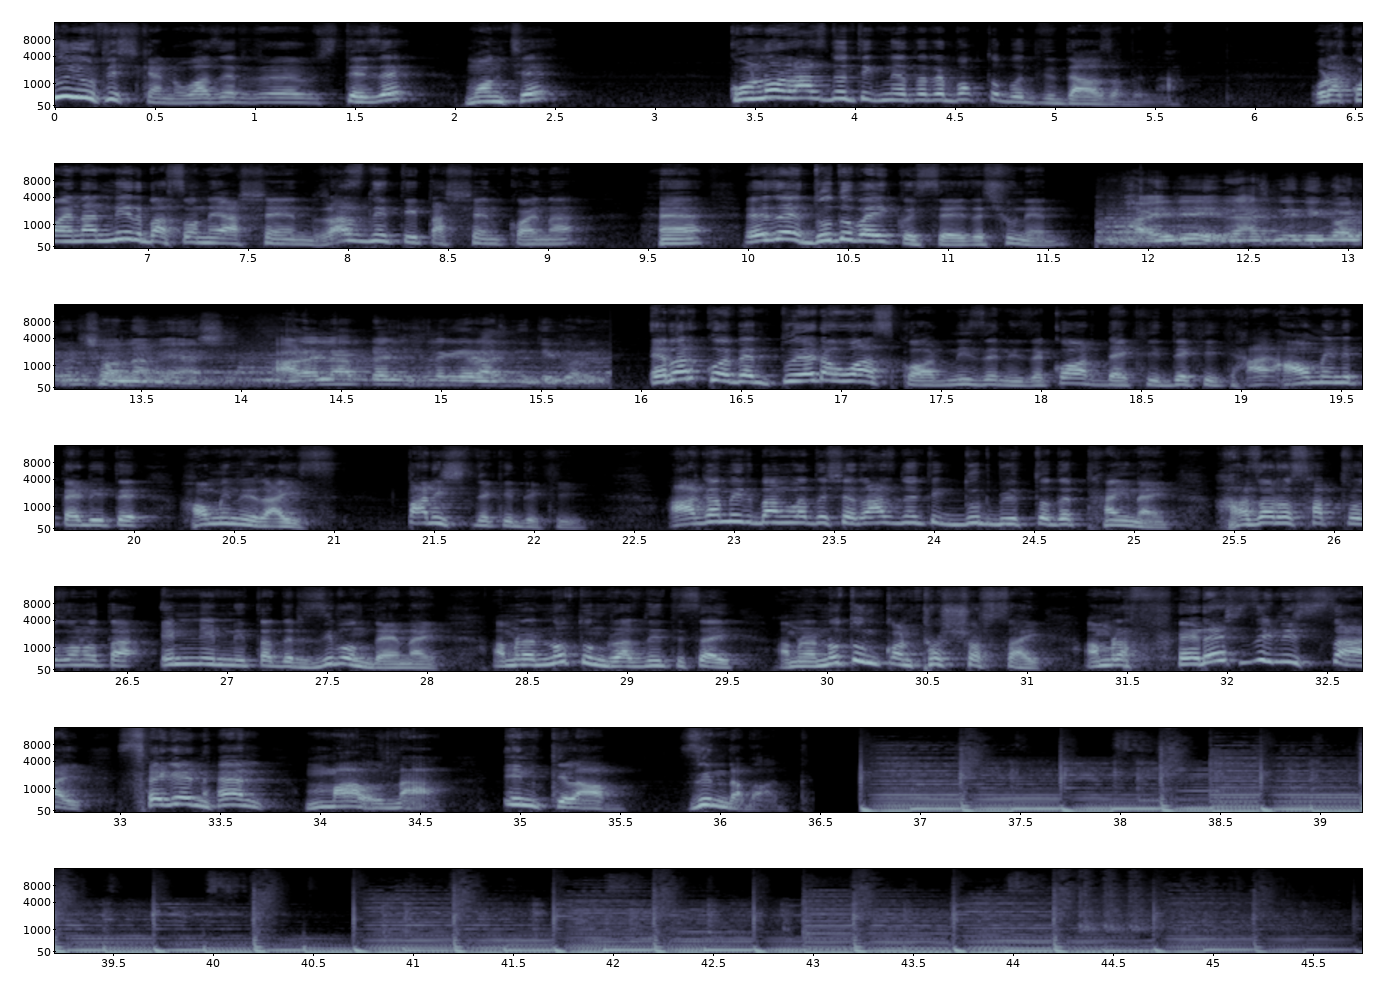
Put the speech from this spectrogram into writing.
তুই উঠিস কেন ওয়াজের স্টেজে মঞ্চে? কোনো রাজনৈতিক নেতাদের বক্তব্য দিতে দেওয়া যাবে না। ওরা কয় না নির্বাচনে আসেন রাজনীতিতে আসেন কয় না হ্যাঁ? এই যে দুদুবাই কইছে এই যে শুনেন। ভাইরে রাজনীতি করবেন স্বনামে আসে। আড়াই লাখ ডালিশ লেগে রাজনীতি করেন। এবার কইবেন তুই এটা ওয়াজ কর নিজে নিজে কর দেখি দেখি হাউ মেনি প্যাডিতে হাউ মেনি রাইস পারিস নাকি দেখি? আগামীর বাংলাদেশে রাজনৈতিক দুর্বৃত্তদের ঠাঁই নাই হাজারো ছাত্র জনতা এমনি এমনি তাদের জীবন দেয় নাই। আমরা নতুন রাজনীতি চাই আমরা নতুন কণ্ঠস্বর চাই আমরা ফ্রেশ জিনিস চাই সেকেন্ড হ্যান্ড মাল না ইনকিলাব। ズンダバ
